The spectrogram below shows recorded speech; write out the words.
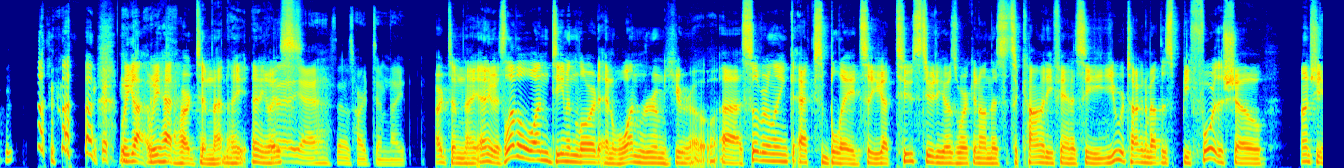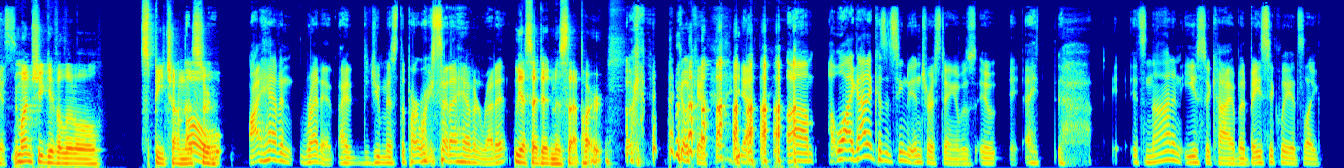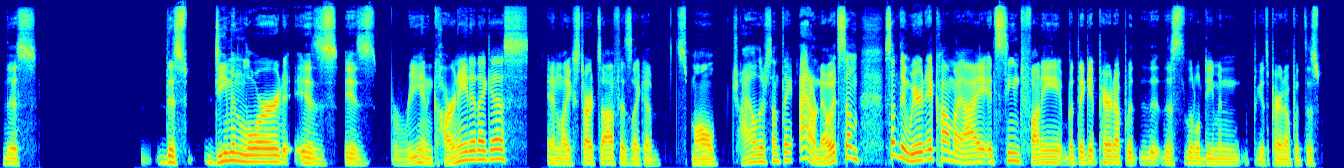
we got we had hard Tim that night. Uh, Anyways, yeah, that was hard Tim night. Artem Knight. Anyways, level one Demon Lord and one room hero. Uh, Silverlink X Blade. So you got two studios working on this. It's a comedy fantasy. You were talking about this before the show. Why don't you Yes. why don't you give a little speech on this? Oh, Or, I haven't read it. I did you miss the part where I said I haven't read it? yes, I did miss that part. Okay. okay. Yeah. Um. Well, I got it because it seemed interesting. It was. It. it- I. It's not an isekai, but basically, it's like this. This demon lord is is reincarnated, I guess, and like starts off as like a small child or something. I don't know. It's some something weird. It caught my eye. It seemed funny, but they get paired up with th- this little demon gets paired up with this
